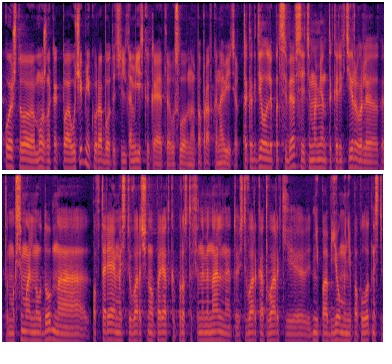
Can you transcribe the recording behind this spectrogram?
такое, что можно как по учебнику работать, или там есть какая-то, условно, поправка на ветер? Так как делали под себя, все эти моменты корректировали, это максимально удобно. Повторяемость у варочного порядка просто феноменальная. То есть варка от варки ни по объему, ни по плотности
